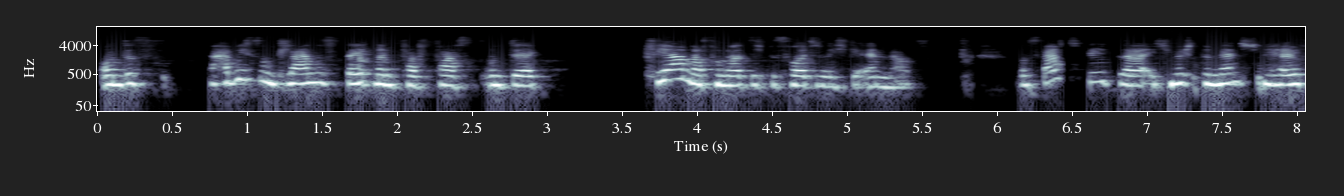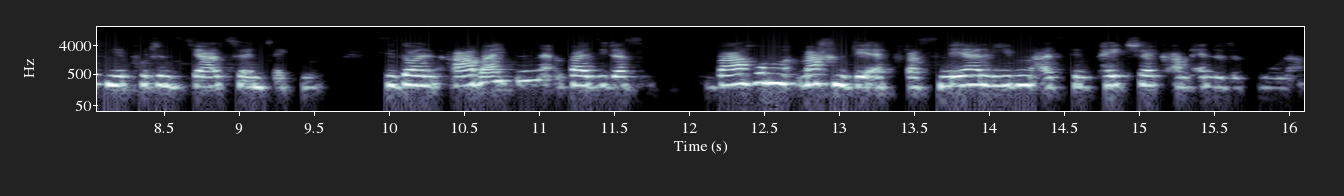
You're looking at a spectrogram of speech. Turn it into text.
Und das habe ich so ein kleines Statement verfasst und der Kern davon hat sich bis heute nicht geändert. Und zwar steht da, ich möchte Menschen helfen, ihr Potenzial zu entdecken. Sie sollen arbeiten, weil sie das Warum machen wir etwas mehr lieben als den Paycheck am Ende des Monats.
